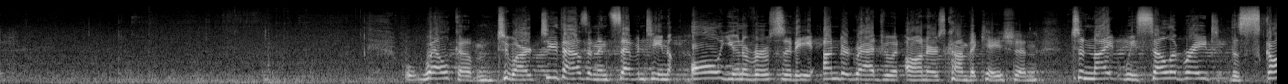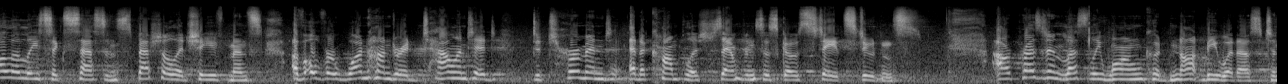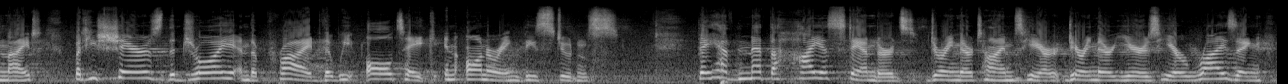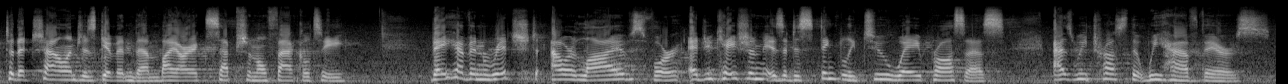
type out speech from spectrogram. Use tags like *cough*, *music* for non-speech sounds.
Welcome to our 2017 All-University Undergraduate Honors Convocation. Tonight we celebrate the scholarly success and special achievements of over 100 talented, determined, and accomplished San Francisco State students. Our President Leslie Wong could not be with us tonight, but he shares the joy and the pride that we all take in honoring these students. They have met the highest standards during their times here, during their years here, rising to the challenges given them by our exceptional faculty. They have enriched our lives, for education is a distinctly two-way process, as we trust that we have theirs.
